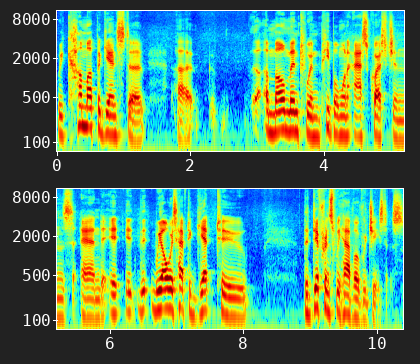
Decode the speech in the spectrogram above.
we come up against a, a a moment when people want to ask questions, and it, it we always have to get to the difference we have over Jesus.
